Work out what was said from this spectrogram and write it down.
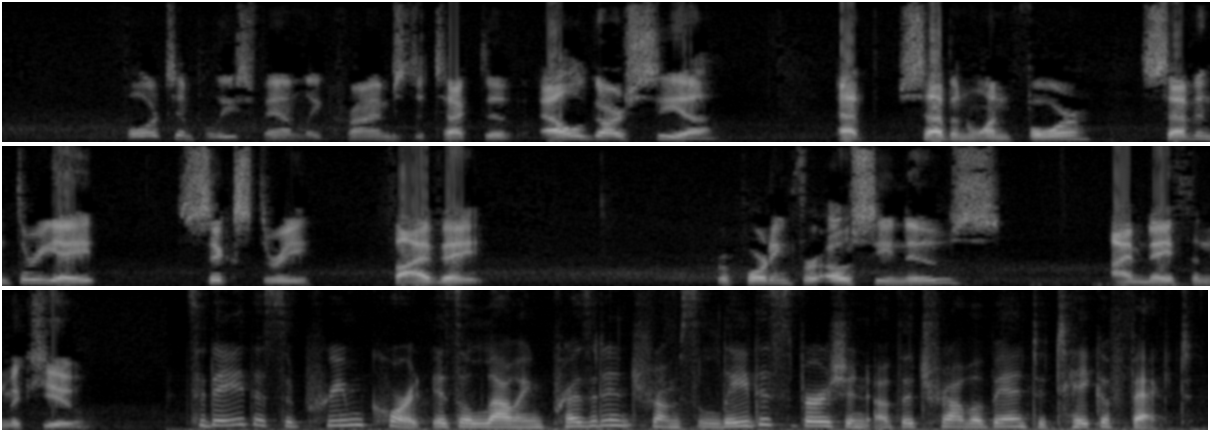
Fullerton Police Family Crimes Detective L. Garcia at 714 738 6358. Reporting for OC News, I'm Nathan McHugh. Today, the Supreme Court is allowing President Trump's latest version of the travel ban to take effect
